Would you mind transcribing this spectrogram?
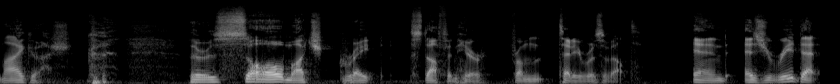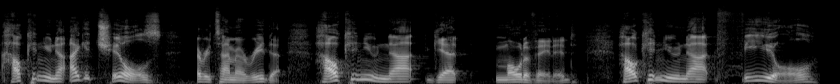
My gosh, there is so much great stuff in here from Teddy Roosevelt. And as you read that, how can you not? I get chills every time I read that. How can you not get motivated? How can you not feel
